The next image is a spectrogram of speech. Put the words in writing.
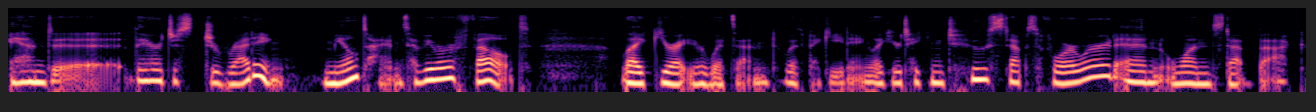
and uh, they're just dreading meal times? Have you ever felt like you're at your wits' end with pick eating, like you're taking two steps forward and one step back?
